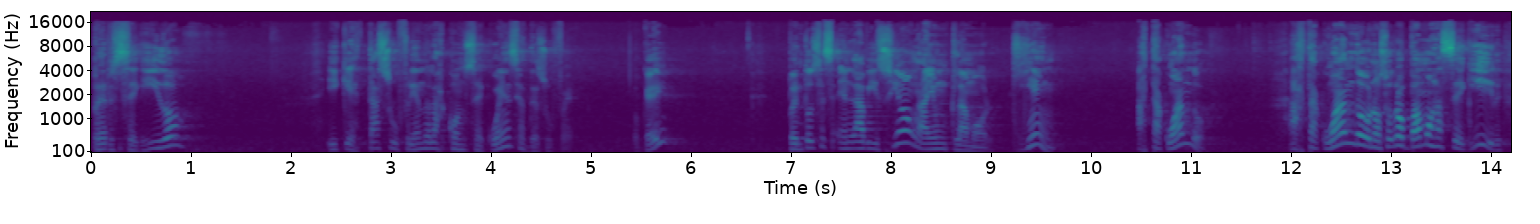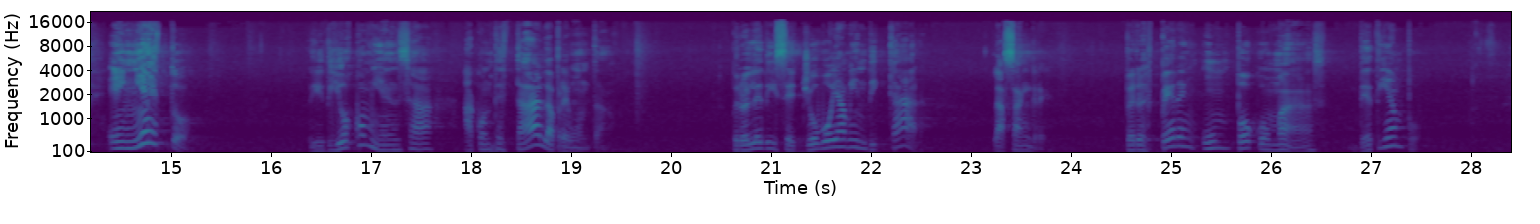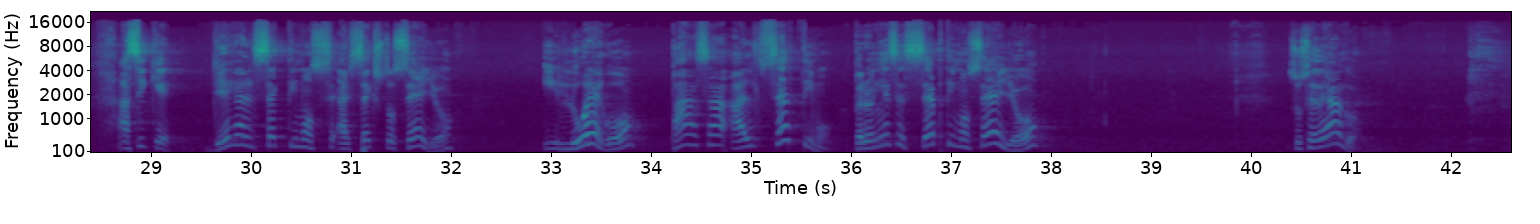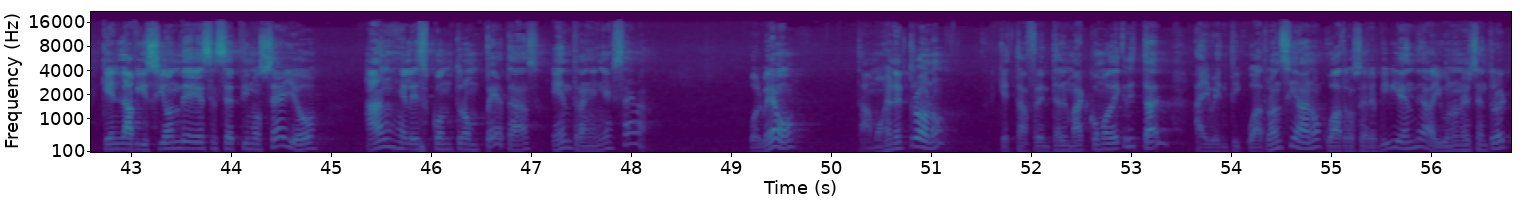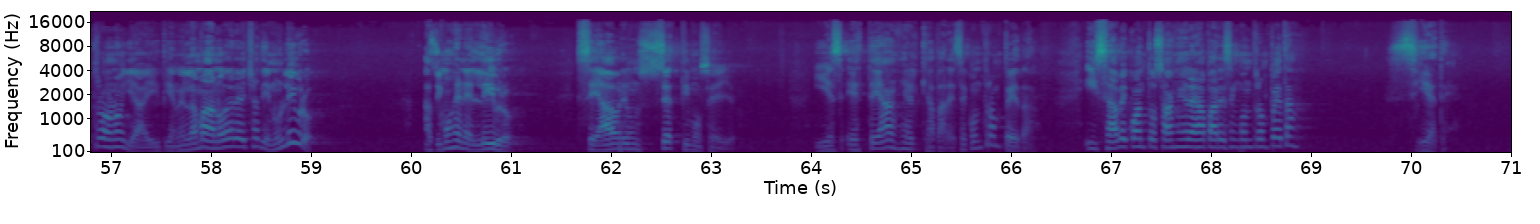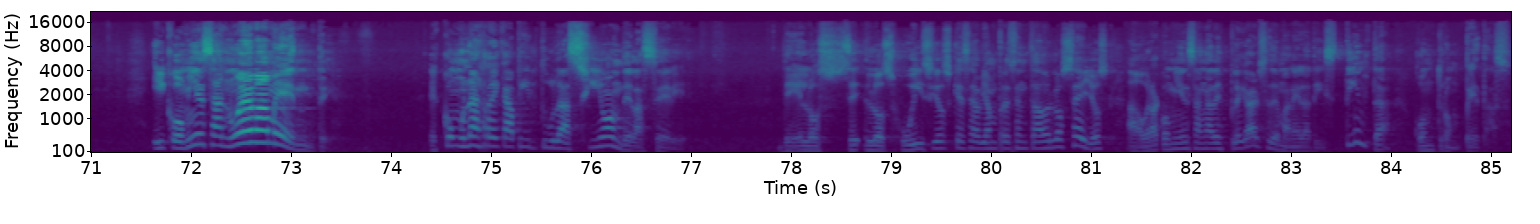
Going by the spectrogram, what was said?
perseguido y que está sufriendo las consecuencias de su fe. ¿Ok? Pues entonces en la visión hay un clamor. ¿Quién? ¿Hasta cuándo? ¿Hasta cuándo nosotros vamos a seguir en esto? Y Dios comienza a contestar la pregunta. Pero Él le dice, yo voy a vindicar la sangre, pero esperen un poco más de tiempo. Así que llega el, séptimo, al sexto sello y luego pasa al séptimo. Pero en ese séptimo sello sucede algo que en la visión de ese séptimo sello, ángeles con trompetas entran en escena. Volvemos, estamos en el trono, que está frente al mar como de cristal, hay 24 ancianos, cuatro seres vivientes, hay uno en el centro del trono y ahí tienen la mano derecha, tiene un libro. Así en el libro, se abre un séptimo sello. Y es este ángel que aparece con trompeta. ¿Y sabe cuántos ángeles aparecen con trompeta? Siete y comienza nuevamente. Es como una recapitulación de la serie. De los, los, juicios que se habían presentado en los sellos, ahora comienzan a desplegarse de manera distinta con trompetas.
